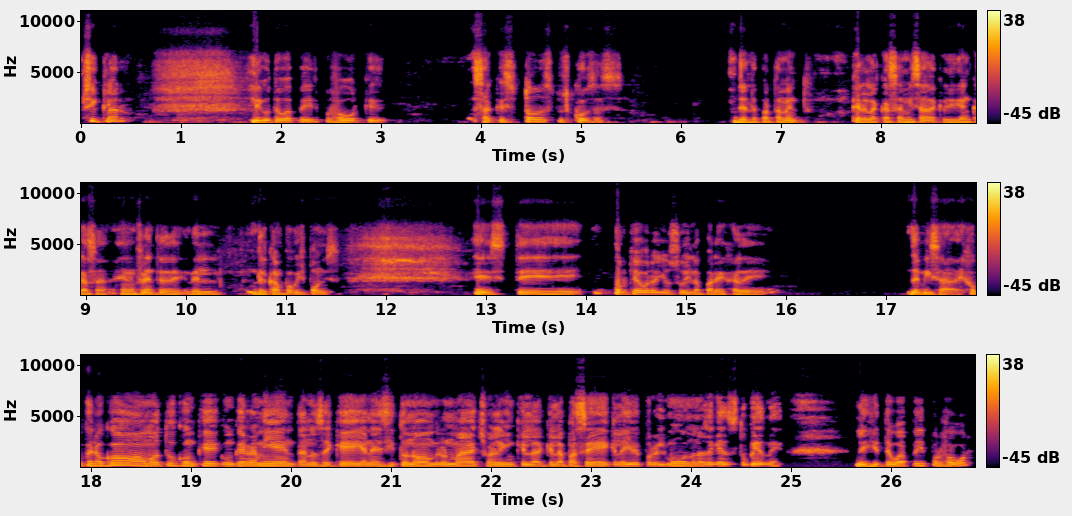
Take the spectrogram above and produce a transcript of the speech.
Sí, claro. Le digo, te voy a pedir, por favor, que saques todas tus cosas del departamento que era la casa misada, que vivía en casa enfrente del, del, campo Obispones. Este, porque ahora yo soy la pareja de, de Misada. Dijo, pero ¿cómo? ¿Tú con qué, con qué herramienta? No sé qué, ella necesita un hombre, un macho, alguien que la, que la pase, que la lleve por el mundo, no sé qué, estúpido. Le dije, te voy a pedir por favor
